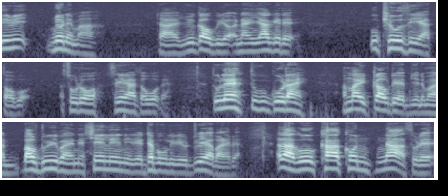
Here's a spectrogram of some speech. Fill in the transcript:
သီရိမြို့နယ်မှာဒါရွေးကောက်ပြီးတော့အနိုင်ရခဲ့တဲ့ဥဖြိုးစရာတော်ပေါ့အဆိုတော်စရာတော်ပေါ့ဗျာ သူလဲသူကိုယ်တိုင်အမိုက်ကောက်တဲ့အပြင်ဒီမှာပေါက်တူးတွေပိုင်းနဲ့ရှင်းလင်းနေတဲ့ဓာတ်ပုံလေးတွေကိုတွေ့ရပါတယ်ဗျအဲ့ဒါကိုခါခွန်နာဆိုတဲ့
